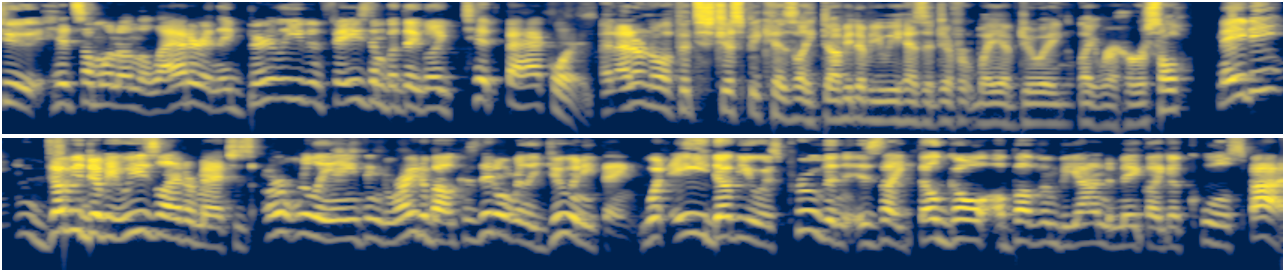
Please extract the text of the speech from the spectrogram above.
to hit someone on the ladder, and they barely even phased them, but they like tipped backward. And I don't know if it's just because like WWE has a different way of doing like rehearsal. Maybe WWE's ladder matches aren't really anything to write about because they don't really do anything. What AEW has proven is like they'll go above and beyond to make like a cool spot.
